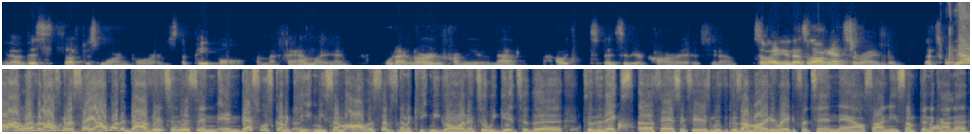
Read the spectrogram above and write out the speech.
you know, this stuff is more important. It's the people and my family and what I learned from you, not how expensive your car is, you know. So anyway, that's a long answer, right? But That's what. No. I love it. I was gonna say I want to dive into this, and and that's what's gonna Okay. keep me. Some all this stuff is gonna keep me going until we get to the to the next uh, Fast and Furious movie because I'm already ready for ten now. So I need something to kind of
